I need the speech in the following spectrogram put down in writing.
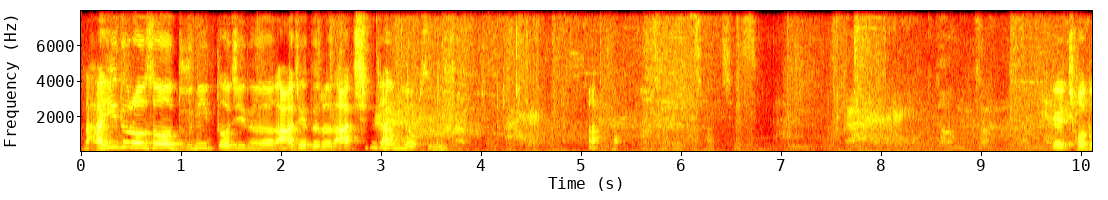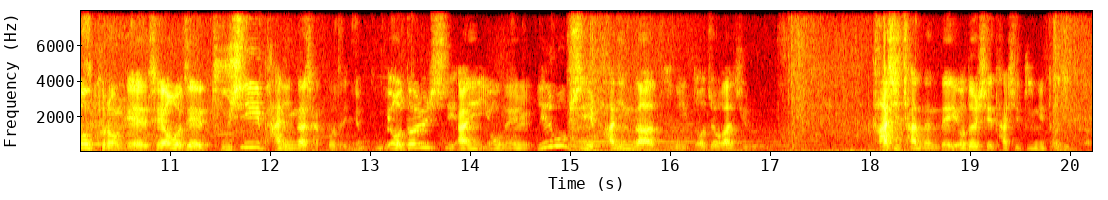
나이 들어서 눈이 떠지는 아재들은 아침잠이 없습니다. 예, 저도 그런 게 제가 어제 2시 반인가 잤거든요. 8시 아니 오늘 7시 반인가 눈이 떠져 가지고 다시 잤는데 8시에 다시 눈이 떠지더라고요.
